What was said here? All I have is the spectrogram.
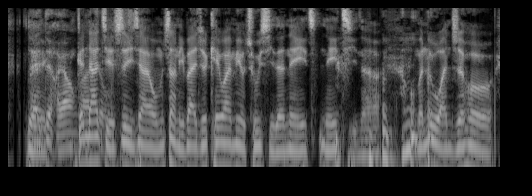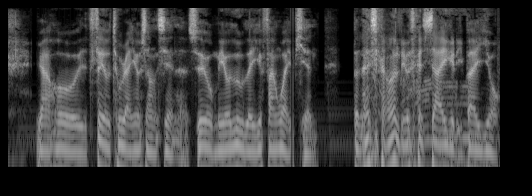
对对，好像跟大家解释一下，我们上礼拜就 KY 没有出席的那一那一集呢，我们录完之后，然后 Phil 突然又上线了，所以我们又录了一个番外篇。本来想要留在下一个礼拜用，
